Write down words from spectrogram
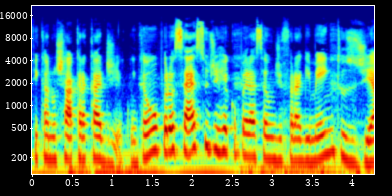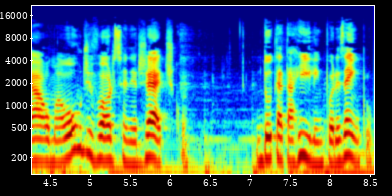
fica no chakra cardíaco. Então, o processo de recuperação de fragmentos de alma ou divórcio energético do Theta Healing, por exemplo,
